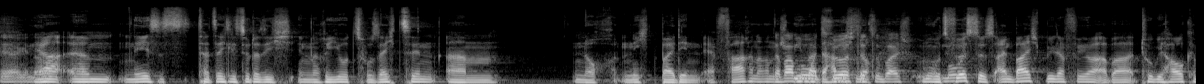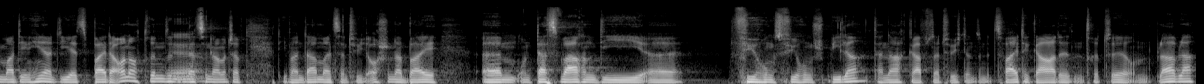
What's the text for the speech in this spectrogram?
Ja, genau. Ja, ähm, nee, es ist tatsächlich so, dass ich in Rio 2016 ähm, noch nicht bei den erfahreneren da war Spielern war. Da ich noch zum Beispiel. Moritz, Moritz Fürste ist ein Beispiel dafür, aber Tobi Hauke, Martin Hinner, die jetzt beide auch noch drin sind ja. in der Nationalmannschaft, die waren damals natürlich auch schon dabei. Ähm, und das waren die äh, Führungsführungsspieler. Danach gab es natürlich dann so eine zweite Garde, eine dritte und bla bla.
